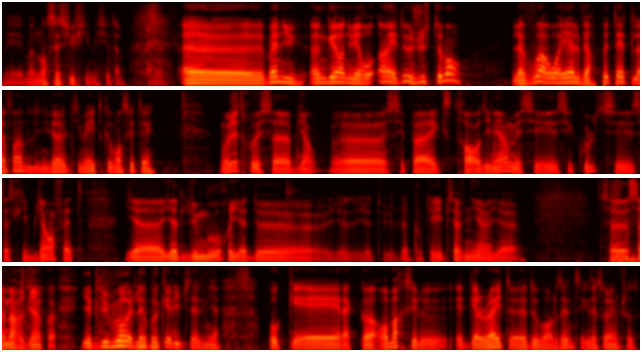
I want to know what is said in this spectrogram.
Mais maintenant, ça suffit, messieurs, dames. Euh, Manu, Hunger numéro 1 et 2, justement. La voie royale vers peut-être la fin de l'univers Ultimate. Comment c'était? Moi j'ai trouvé ça bien. Euh, c'est pas extraordinaire, mais c'est cool. Ça se lit bien en fait. Il y a, il y a de l'humour, il y a de, il y a- il de l'apocalypse à venir. Il ça, marche bien quoi. Il y a de l'humour et de l'apocalypse à venir. Ok, d'accord. Remarque, c'est le Edgar Wright euh, de World's End, c'est exactement la même chose.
